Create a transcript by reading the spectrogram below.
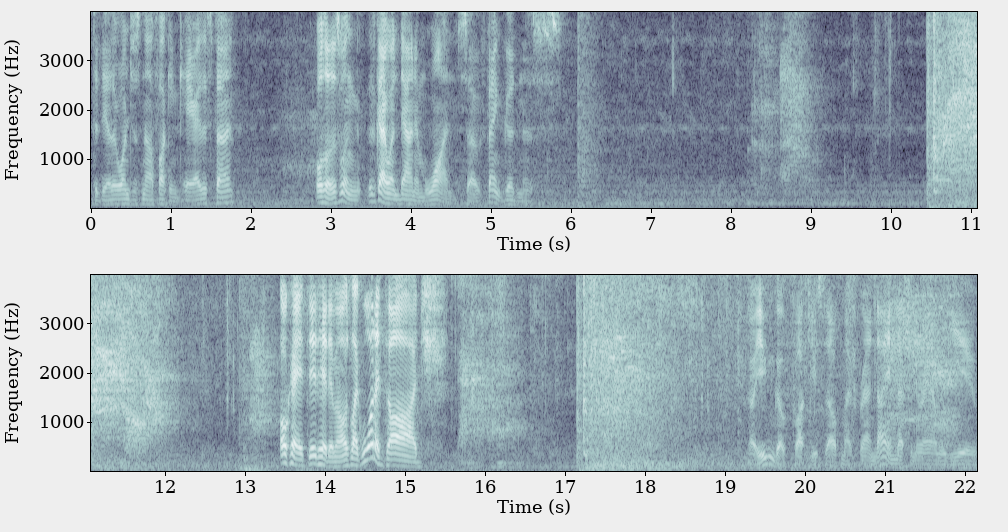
Did the other one just not fucking care this time? Also, this one, this guy went down in one, so thank goodness. Okay, it did hit him. I was like, what a dodge. Oh, you can go fuck yourself, my friend. I ain't messing around with you.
